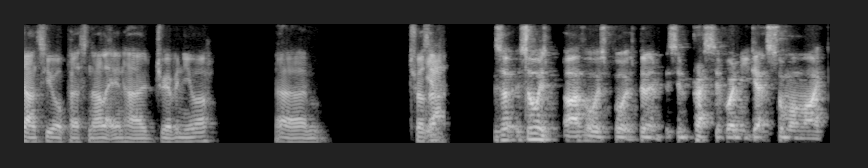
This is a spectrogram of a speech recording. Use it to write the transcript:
down to your personality and how driven you are. Um, Yeah. So it's always I've always thought it's been it's impressive when you get someone like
